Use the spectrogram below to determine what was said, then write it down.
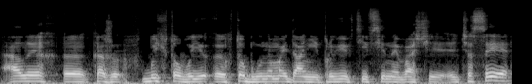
Але е, кажу, будь-хто вою, е, хто був на Майдані і провів ті всі найважчі часи,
